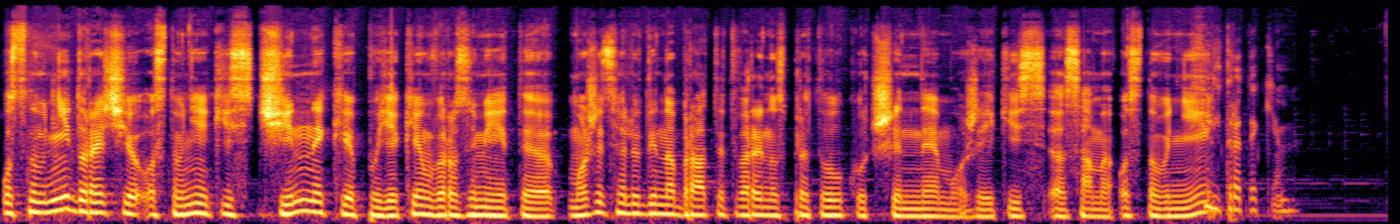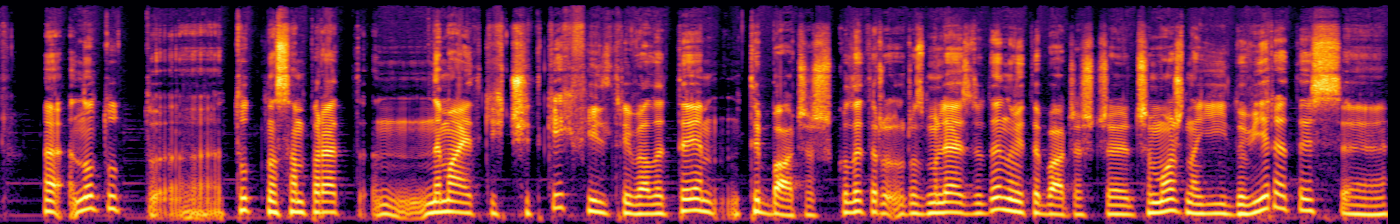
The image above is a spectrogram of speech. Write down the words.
основні, до речі, основні якісь чинники, по яким ви розумієте, може ця людина брати тварину з притулку чи не може? Якісь е, саме основні. Фільтри такі. Е, Ну тут, е, тут насамперед немає таких чітких фільтрів, але ти, ти бачиш, коли ти розмовляєш з людиною, ти бачиш, чи, чи можна їй довіритись. Е,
